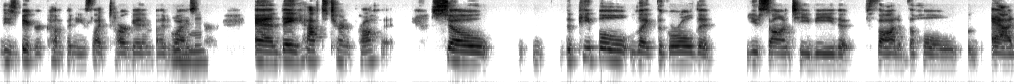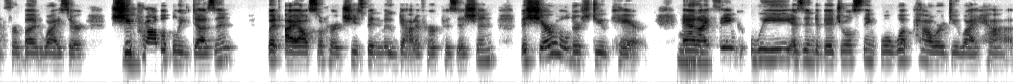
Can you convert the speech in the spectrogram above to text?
these bigger companies like Target and Budweiser, mm-hmm. and they have to turn a profit. So the people like the girl that you saw on TV that thought of the whole ad for Budweiser, she mm-hmm. probably doesn't. But I also heard she's been moved out of her position. The shareholders do care. Mm-hmm. And I think we as individuals think, well, what power do I have?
